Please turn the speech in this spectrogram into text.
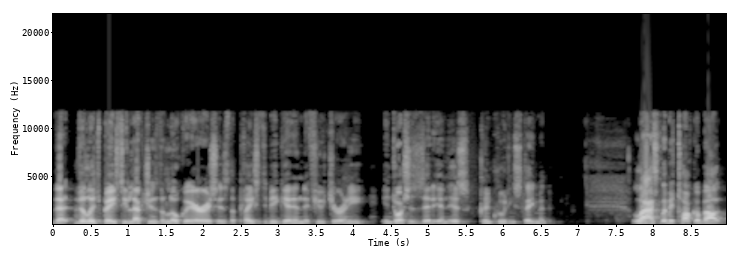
that village based elections in the local areas is the place to begin in the future, and he endorses it in his concluding statement. Last, let me talk about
